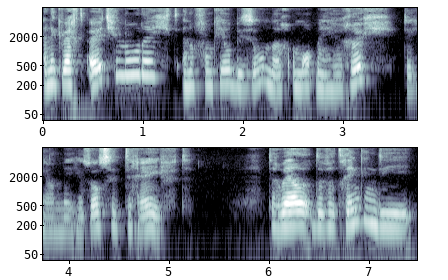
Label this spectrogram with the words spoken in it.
En ik werd uitgenodigd, en dat vond ik heel bijzonder, om op mijn rug te gaan liggen, zoals het drijft. Terwijl de verdrinking die,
